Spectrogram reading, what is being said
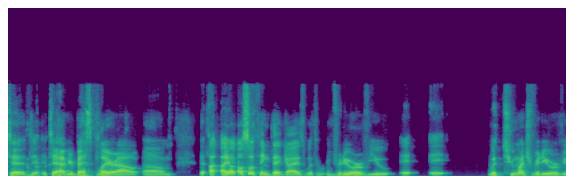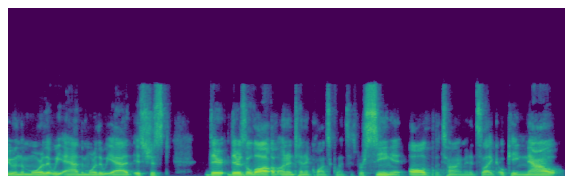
to, to to have your best player out. Um, I, I also think that guys with video review, it, it with too much video review, and the more that we add, the more that we add, it's just there. There's a lot of unintended consequences. We're seeing it all the time, and it's like, okay, now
